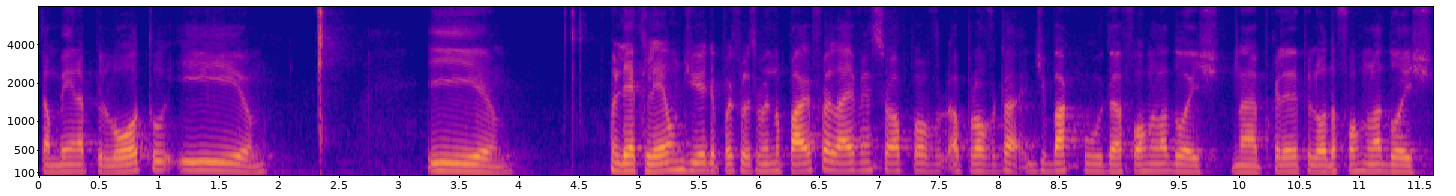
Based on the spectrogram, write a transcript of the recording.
também era piloto e. E o Leclerc, um dia depois do falecimento do pai, foi lá e venceu a prova, a prova de Baku da Fórmula 2. Na época ele era piloto da Fórmula 2.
